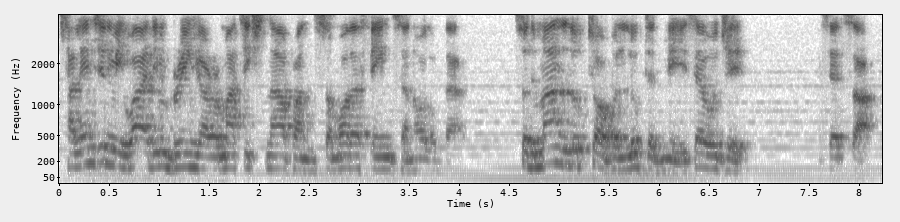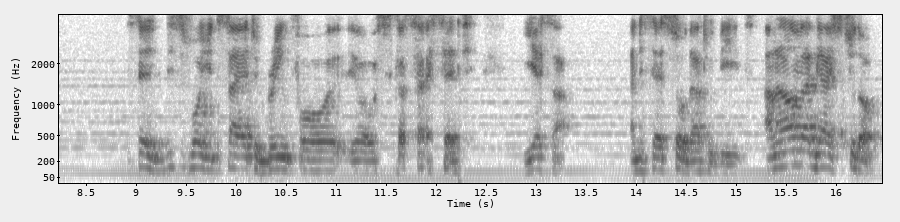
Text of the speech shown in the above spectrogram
challenging me why I didn't bring aromatic schnapps and some other things and all of that. So the man looked up and looked at me. He said, OJ, I said, sir. He says, this is what you decided to bring for your, I said, yes, sir. And he said, so that would be it. And another guy stood up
